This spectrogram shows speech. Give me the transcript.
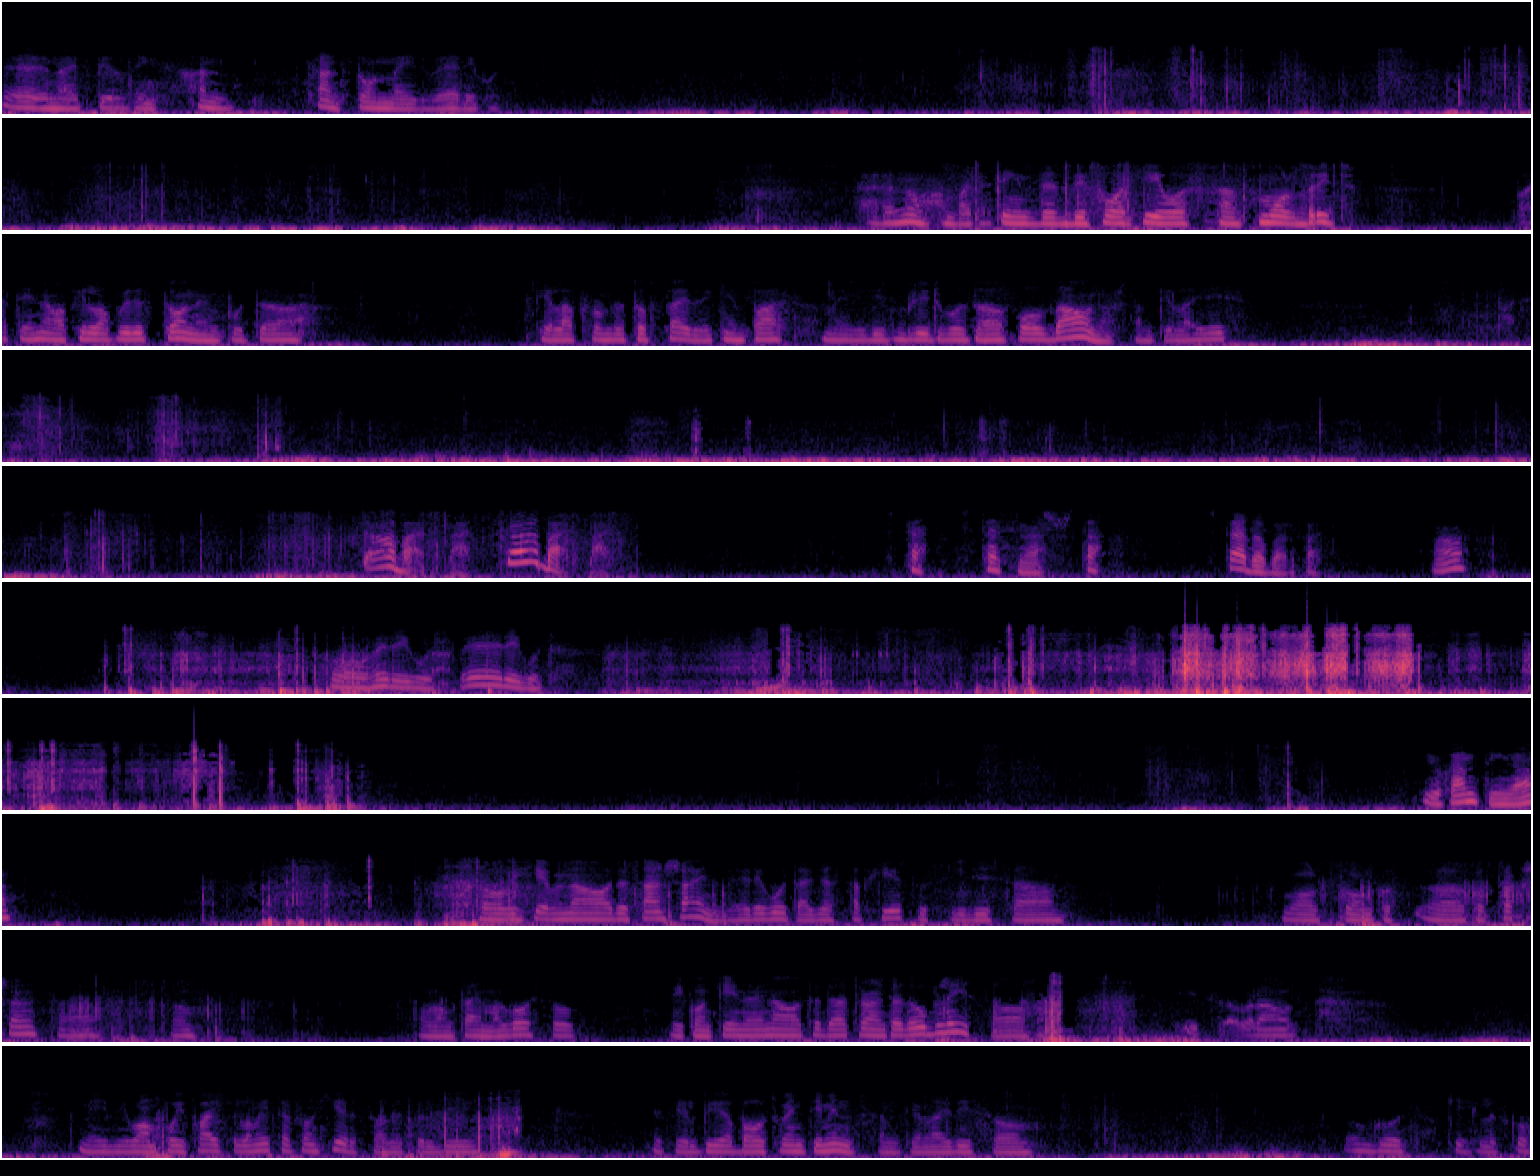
nice building. Hand, stone made, very good. I don't know, but I think that before here was some small bridge. But they now fill up with stone and put uh, fill up from the top side. We can pass. Maybe this bridge was uh, fall down or something like this. დაბასბას, დაბასბას. Šta, šta si našao, šta? Šta je dobar pas? A? Oh, very good, very good. You're hunting, huh? So we have now the sunshine, very good. I just stop here to see this um, small stone uh, constructions uh, from a long time ago. So we continue now to the Toronto Dublin. So it's around maybe 1.5 kilometer from here. So that will be it will be about 20 minutes, something like this. So so good. Okay, let's go.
